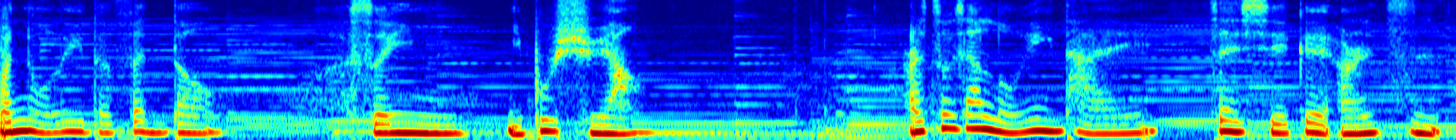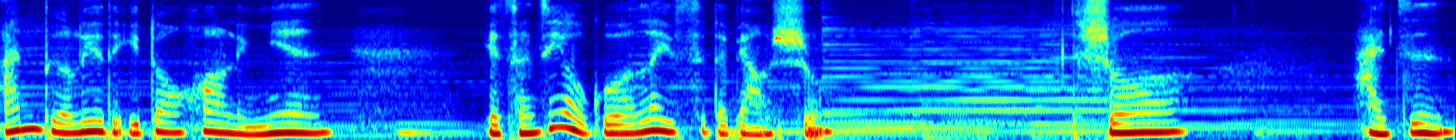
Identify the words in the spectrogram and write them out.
我努力的奋斗，所以你不需要。而作家龙应台在写给儿子安德烈的一段话里面，也曾经有过类似的表述，说：“孩子，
